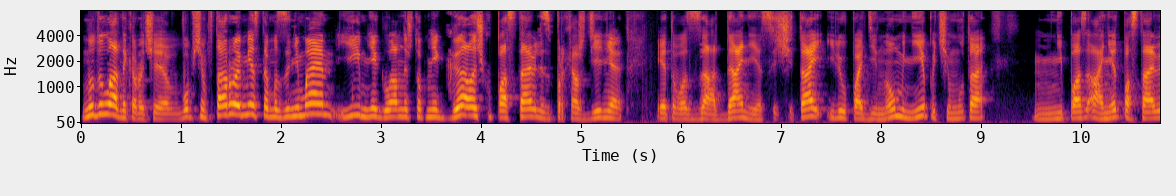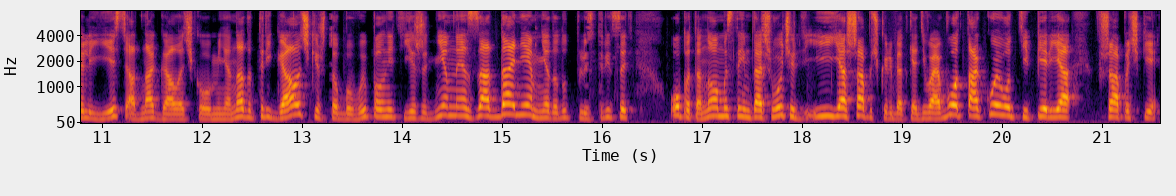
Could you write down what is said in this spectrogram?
Ну да ладно, короче. В общем, второе место мы занимаем. И мне главное, чтобы мне галочку поставили за прохождение этого задания. Сосчитай или упади. Но мне почему-то не пос... А, нет, поставили, есть одна галочка у меня. Надо три галочки, чтобы выполнить ежедневное задание. Мне дадут плюс 30 опыта. Ну, а мы стоим дальше в очереди. И я шапочку, ребятки, одеваю. Вот такой вот теперь я в шапочке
